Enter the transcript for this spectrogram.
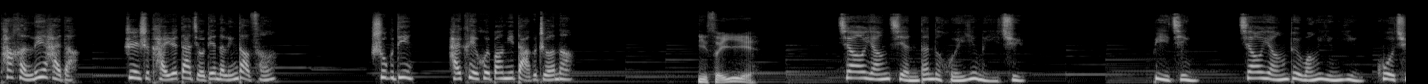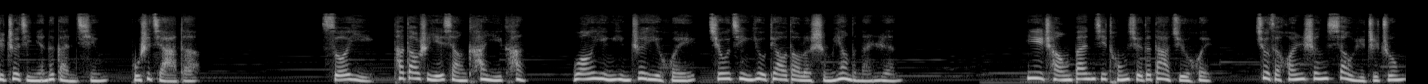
他很厉害的，认识凯悦大酒店的领导层，说不定还可以会帮你打个折呢。”你随意。骄阳简单的回应了一句。毕竟。骄阳对王莹莹过去这几年的感情不是假的，所以他倒是也想看一看王莹莹这一回究竟又钓到了什么样的男人。一场班级同学的大聚会就在欢声笑语之中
